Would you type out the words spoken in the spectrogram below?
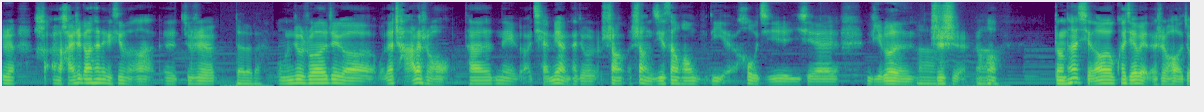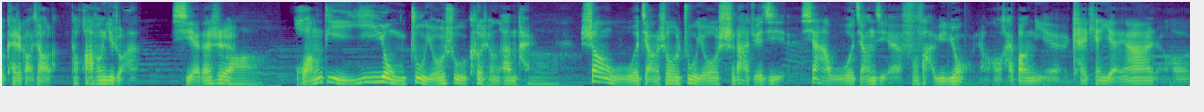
就是还还是刚才那个新闻啊，呃，就是对对对，我们就说这个我在查的时候，他那个前面他就上上集三皇五帝，后集一些理论知识，然后等他写到快结尾的时候就开始搞笑了，他画风一转，写的是哦皇帝医用祝由术课程安排。哦上午讲授祝由十大绝技，下午讲解伏法运用，然后还帮你开天眼呀，然后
